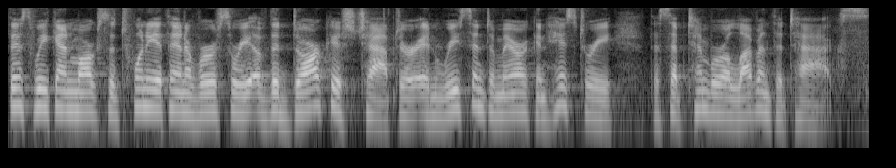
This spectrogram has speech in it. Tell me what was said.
This weekend marks the 20th anniversary of the darkest chapter in recent American history, the September 11th attacks.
